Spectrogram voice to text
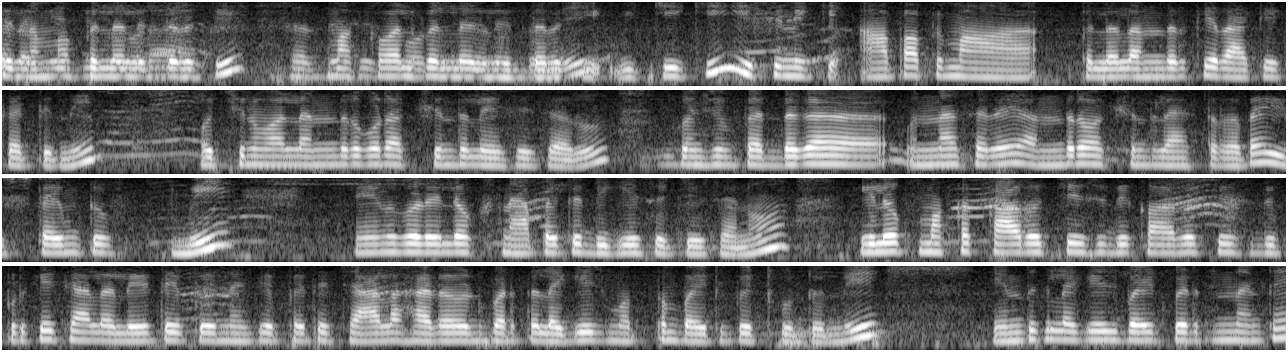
చిన్నమ్మ పిల్లలిద్దరికి మా అక్క వాళ్ళ పిల్లలిద్దరికి విక్కీకి ఇషినికి ఆ పాప మా పిల్లలందరికీ రాఖీ కట్టింది. వచ్చిన వాళ్ళందరూ కూడా అక్షింతలు వేసేసారు కొంచెం పెద్దగా ఉన్నా సరే అందరూ అక్షింతలు వేస్తారు కదా. ఇట్స్ టైం టు మీ నేను కూడా వెళ్ళి ఒక స్నాప్ అయితే దిగేసి వచ్చేసాను. ఈలోపు మక్క కారు వచ్చేసింది కారు వచ్చేసింది. ఇప్పటికే చాలా లేట్ అయిపోయిందని చెప్పి అయితే చాలా హడావిడి పడితే లగేజ్ మొత్తం బయటకు పెట్టుకుంటుంది. ఎందుకు లగేజ్ బయట పెడుతుందంటే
